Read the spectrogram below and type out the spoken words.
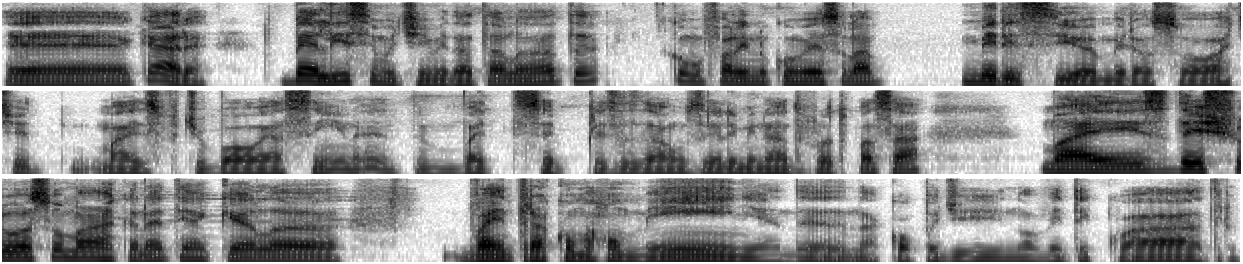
É, cara, belíssimo time da Atalanta. Como falei no começo lá, merecia melhor sorte, mas futebol é assim, né? Vai sempre precisar um ser eliminado para outro passar. Mas deixou a sua marca, né? Tem aquela. Vai entrar como a Romênia né? na Copa de 94.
